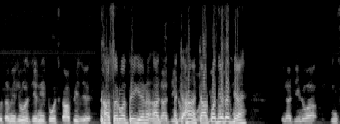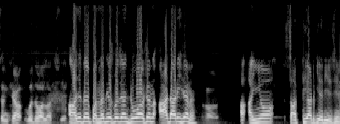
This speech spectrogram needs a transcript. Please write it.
તો તમે જુઓ જેની ટોચ કાપી છે હા શરૂઆત થઈ ગઈ અને જીંડવા હા ચાર પાંચ દિવસ જ ત્યાં. એના જીંડવાની સંખ્યા વધવા લાગશે. આજે તમે પંદર દિવસ પછી જોવા આવશો ને આ ડાળી છે ને અહીંયા સાતથી આઠ કેરીએ છે.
